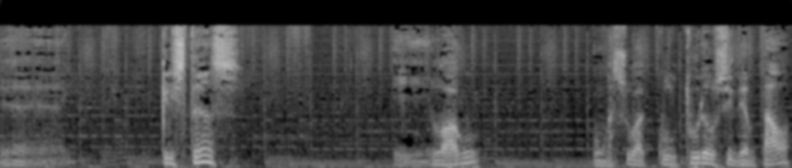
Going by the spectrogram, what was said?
é, cristãs e logo com a sua cultura ocidental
